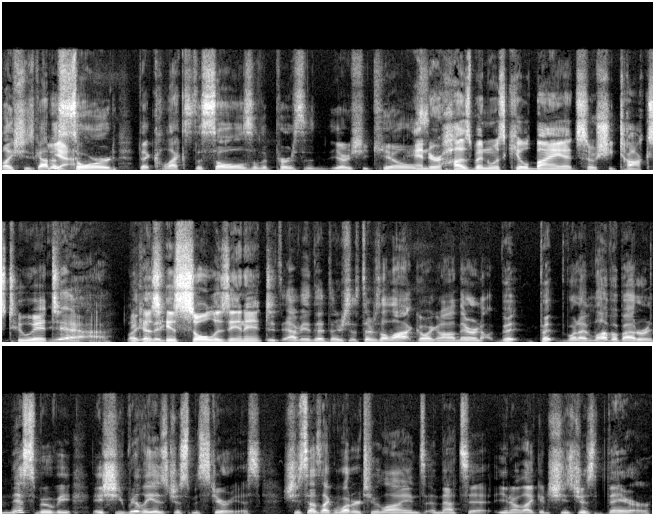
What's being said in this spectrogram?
Like she's got a Yeah. sword that collects the souls of the person you know she kills. And her husband was killed by it, so she talks to it yeah, like, because then- his soul is in it. I mean, there's just there's a lot going on there, and but but what I love about her in this movie is she really is just mysterious. She says like mm-hmm. one or two lines, and that's it. You know, like and she's just there,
